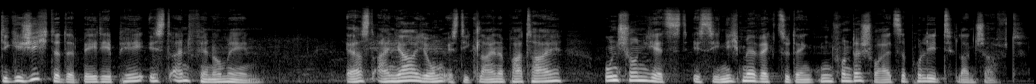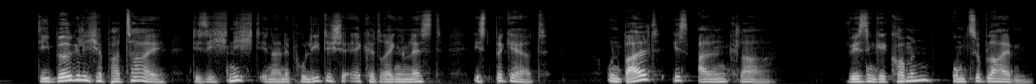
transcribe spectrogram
Die Geschichte der BDP ist ein Phänomen. Erst ein Jahr jung ist die kleine Partei und schon jetzt ist sie nicht mehr wegzudenken von der Schweizer Politlandschaft. Die bürgerliche Partei, die sich nicht in eine politische Ecke drängen lässt, ist begehrt. Und bald ist allen klar, wir sind gekommen, um zu bleiben.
